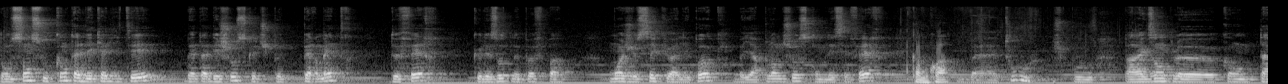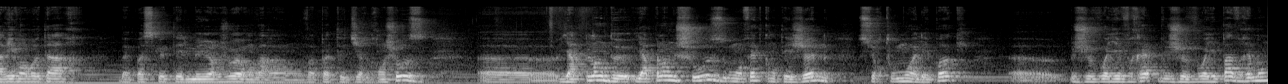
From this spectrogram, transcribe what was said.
Dans le sens où quand tu as des qualités, ben, tu as des choses que tu peux te permettre de faire que les autres ne peuvent pas. Moi, je sais qu'à l'époque, ben, il y a plein de choses qu'on me laissait faire. Comme quoi? Ben, tout. Je peux- Par exemple, euh, quand tu arrives en retard, ben, parce que tu es le meilleur joueur, on va, va pas te dire grand-chose. Euh, Il y, a plein de- il y a plein de choses où, en fait, quand tu es jeune, surtout moi à l'époque, euh, je voyais vrai, voyais pas vraiment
